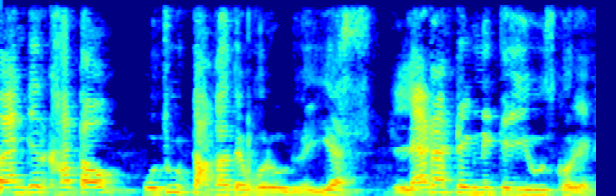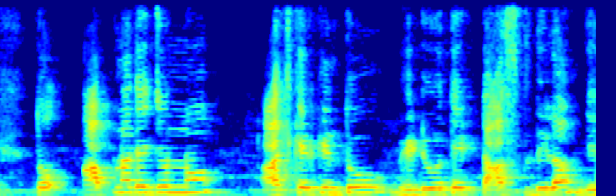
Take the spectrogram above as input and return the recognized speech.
ব্যাংকের খাতাও প্রচুর টাকাতে ভরে উঠবে। ইয়েস ল্যাডার টেকনিককে ইউজ করে। তো আপনাদের জন্য আজকের কিন্তু ভিডিওতে টাস্ক দিলাম যে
